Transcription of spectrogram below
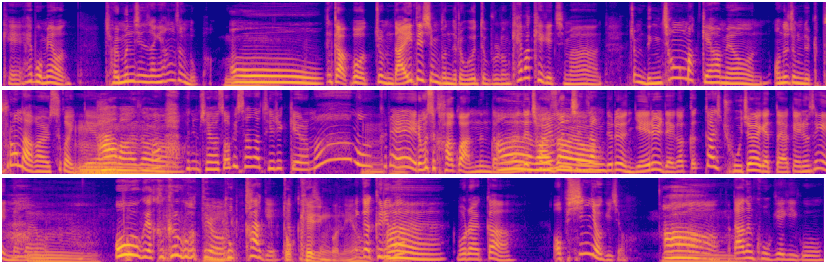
이렇게 해보면 젊은 진상이 항상 높아. 음. 오. 그러니까 뭐 좀 나이 드신 분들은 그것도 물론 케바케겠지만 좀 능청맞게 하면 어느 정도 이렇게 풀어 나갈 수가 있대요. 음. 아 맞아요. 아, 그럼 제가 서비스 하나 드릴게요. 그러면 아, 뭐 음. 그래 이러면서 가고 앉는다고. 아, 근데 젊은 맞아요. 진상들은 얘를 내가 끝까지 조져야겠다. 약간 이런 생각이 있나 봐요. 음. 오 약간 그런 것 같아요. 음. 독하게. 약간. 똑해진 거네요. 그러니까 그리고 네. 뭐랄까 업신여기죠. 아. 어, 나는 고객이고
